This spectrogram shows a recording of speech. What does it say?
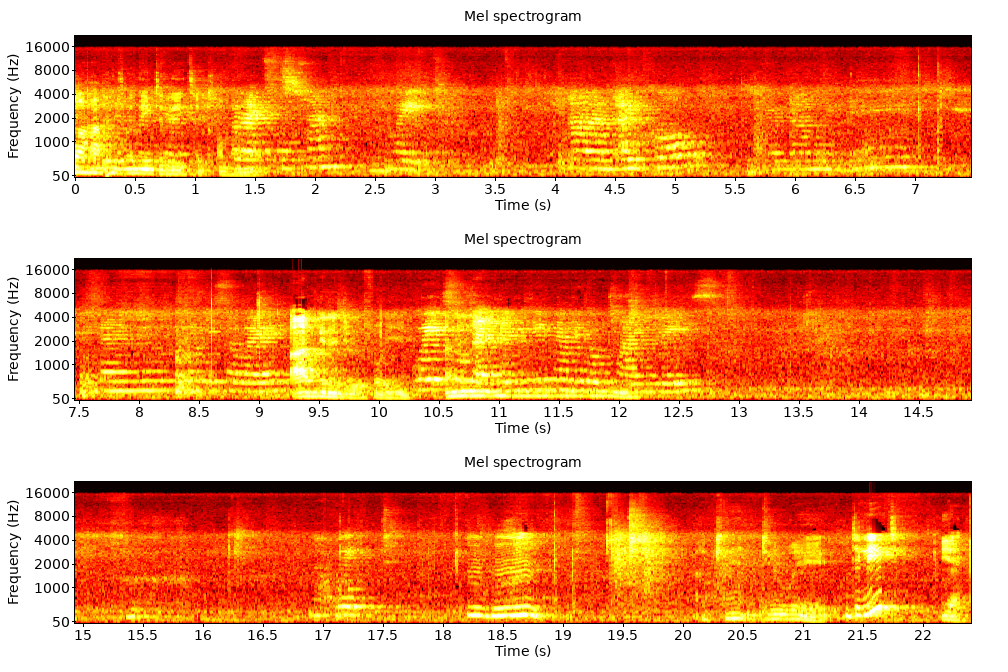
what happens when you delete a comment. Wait. Um, I'm gonna do it for you. Wait, Um, then can you give me a little time, please? No, wait. Mm-hmm. I can't do it. Delete? Yes.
